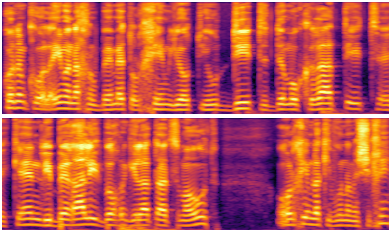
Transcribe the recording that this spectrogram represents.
קודם כל, האם אנחנו באמת הולכים להיות יהודית, דמוקרטית, אה, כן, ליברלית ברוח מגילת העצמאות, או הולכים לכיוון המשיחי?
